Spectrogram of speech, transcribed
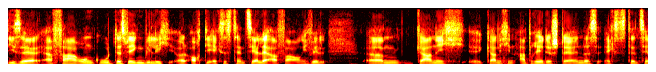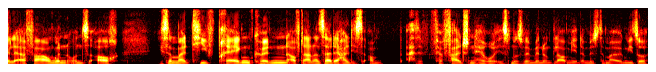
diese Erfahrung gut. Deswegen will ich äh, auch die existenzielle Erfahrung. Ich will ähm, gar, nicht, gar nicht in Abrede stellen, dass existenzielle Erfahrungen uns auch, ich sag mal, tief prägen können. Auf der anderen Seite halte ich es auch also für falschen Heroismus, wenn wir nun glauben, jeder müsste mal irgendwie so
